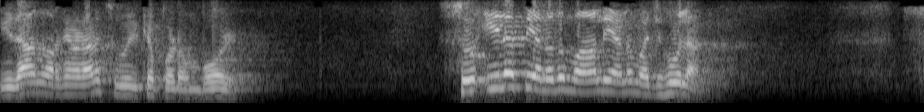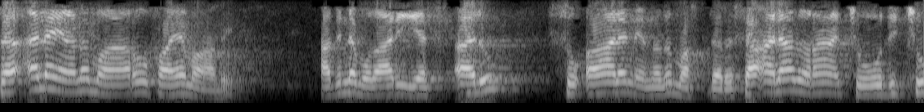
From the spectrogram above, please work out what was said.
ഇതാന്ന് പറഞ്ഞവരാണ് ചോദിക്കപ്പെടുമ്പോൾ. സുഇലത്ത് എന്നത് മാലിയാണ് മജ്ഹൂലാണ്. സഅലയാണ് മാറൂഫായ മാതി അതിന്റെ മുതാരി യസ് അലു സുആലൻ എന്നത് മസ്ദർ. സഅല എന്ന് പറഞ്ഞാൽ ചോദിച്ചു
